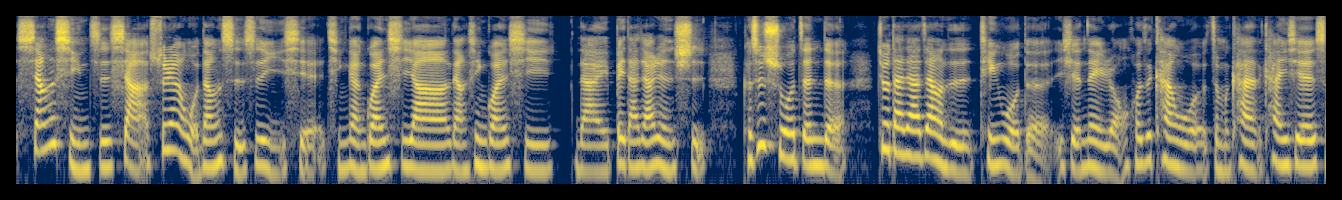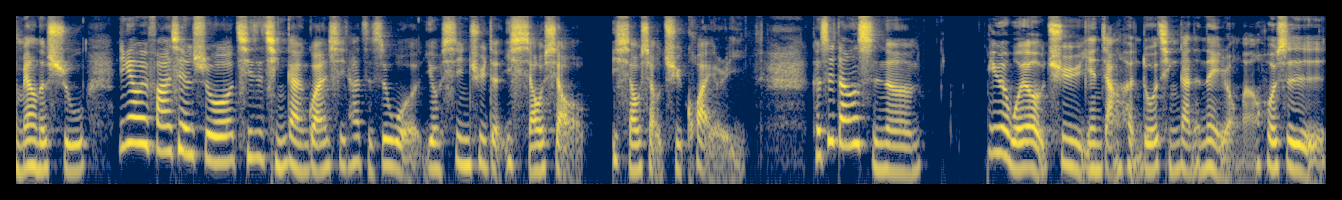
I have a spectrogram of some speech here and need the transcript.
相形之下，虽然我当时是以写情感关系啊两性关系。来被大家认识，可是说真的，就大家这样子听我的一些内容，或是看我怎么看看一些什么样的书，应该会发现说，其实情感关系它只是我有兴趣的一小小一小小区块而已。可是当时呢，因为我有去演讲很多情感的内容啊，或是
